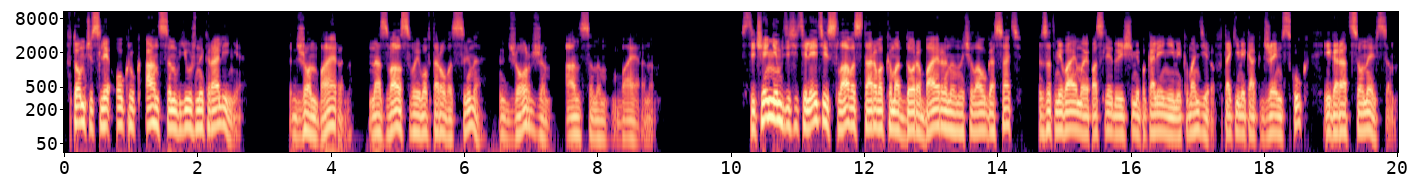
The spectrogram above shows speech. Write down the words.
в том числе округ Ансон в Южной Каролине. Джон Байрон назвал своего второго сына Джорджем Ансоном Байроном. С течением десятилетий слава старого коммодора Байрона начала угасать, затмеваемая последующими поколениями командиров, такими как Джеймс Кук и Горацио Нельсон,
